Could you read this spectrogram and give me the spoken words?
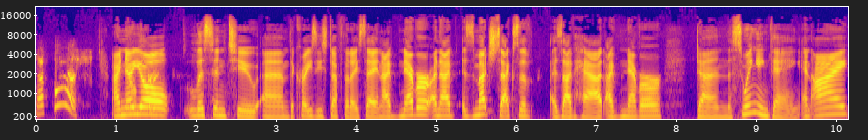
Of course. I know y'all listen to um, the crazy stuff that I say, and I've never, and I've as much sex of, as I've had, I've never done the swinging thing, and I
